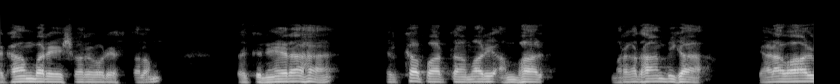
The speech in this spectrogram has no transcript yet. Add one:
ஏகாம்பரேஸ்வரருடைய ஸ்தலம். அதுக்கு நேராக தெற்க பார்த்த மாதிரி அம்பாள் மரகதாம்பிகா எடவாள்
